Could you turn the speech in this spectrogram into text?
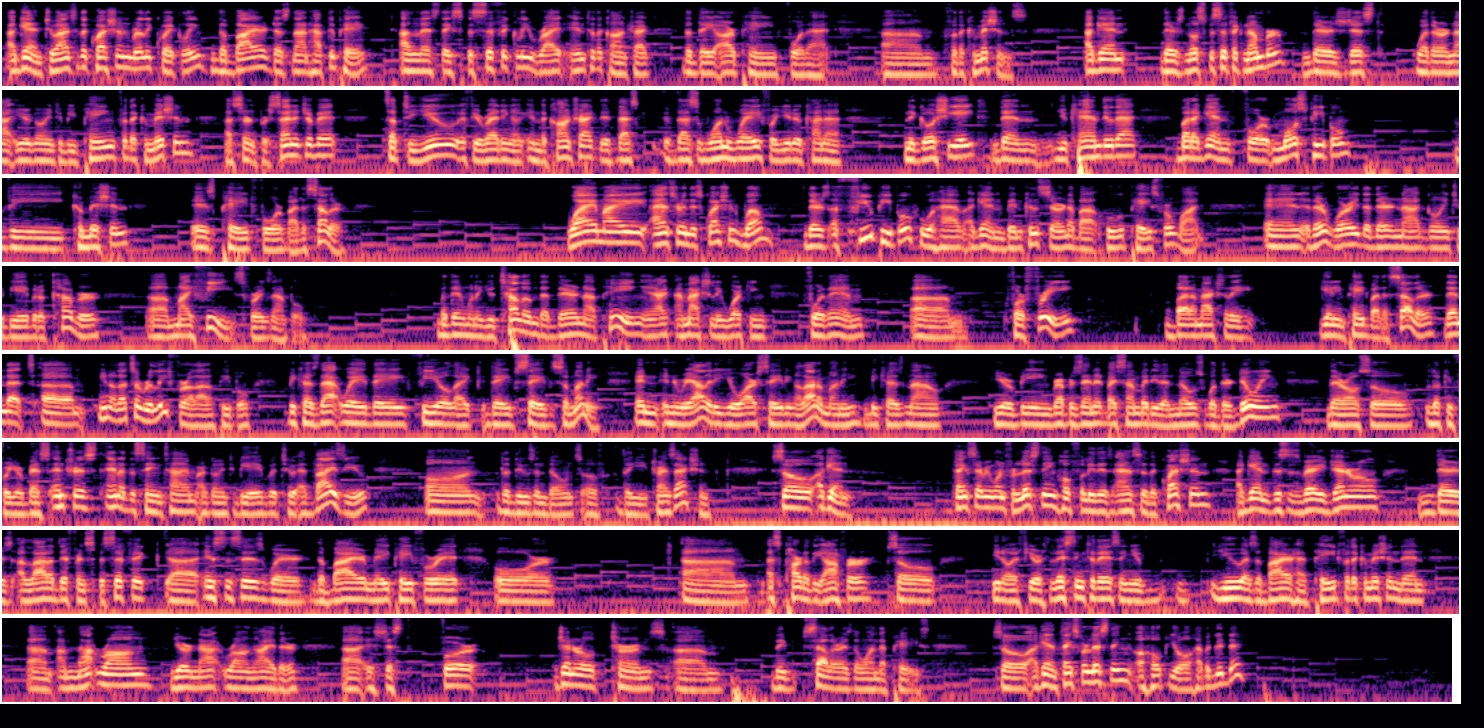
Again, to answer the question really quickly, the buyer does not have to pay unless they specifically write into the contract that they are paying for that, um, for the commissions. Again, there's no specific number. There's just whether or not you're going to be paying for the commission, a certain percentage of it, it's up to you if you're writing in the contract. If that's if that's one way for you to kind of negotiate, then you can do that. But again, for most people, the commission is paid for by the seller. Why am I answering this question? Well, there's a few people who have again been concerned about who pays for what, and they're worried that they're not going to be able to cover uh, my fees, for example. But then when you tell them that they're not paying, and I, am actually working for them um, for free, but I'm actually getting paid by the seller, then that's um, you know that's a relief for a lot of people because that way they feel like they've saved some money. And in reality, you are saving a lot of money because now you're being represented by somebody that knows what they're doing. They're also looking for your best interest and at the same time are going to be able to advise you on the do's and don'ts of the transaction. So, again, thanks everyone for listening. Hopefully, this answered the question. Again, this is very general. There's a lot of different specific uh, instances where the buyer may pay for it or um, as part of the offer. So, you know, if you're listening to this and you've you as a buyer have paid for the commission, then um, I'm not wrong. You're not wrong either. Uh, it's just for general terms, um, the seller is the one that pays. So, again, thanks for listening. I hope you all have a good day.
